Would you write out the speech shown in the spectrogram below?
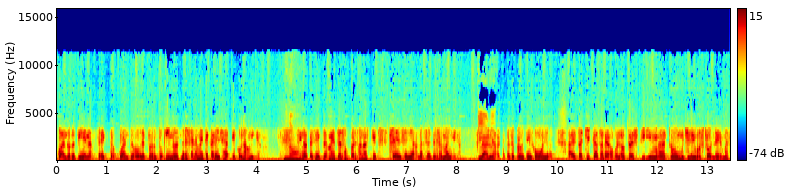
cuando retienen afecto, cuando de pronto, y no es necesariamente carencia económica, No. sino que simplemente son personas que se enseñaron a hacer de esa manera. Claro. Y la verdad que se produce incomodidad. A esta chica se le bajó la autoestima, tuvo muchísimos problemas,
